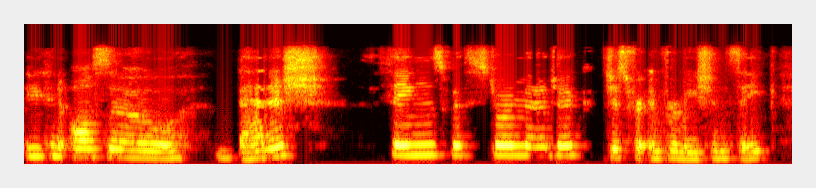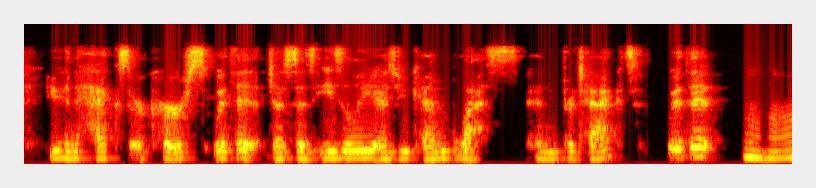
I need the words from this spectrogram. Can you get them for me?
You can also banish things with storm magic just for information's sake. You can hex or curse with it just as easily as you can bless and protect with it. Mm-hmm.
